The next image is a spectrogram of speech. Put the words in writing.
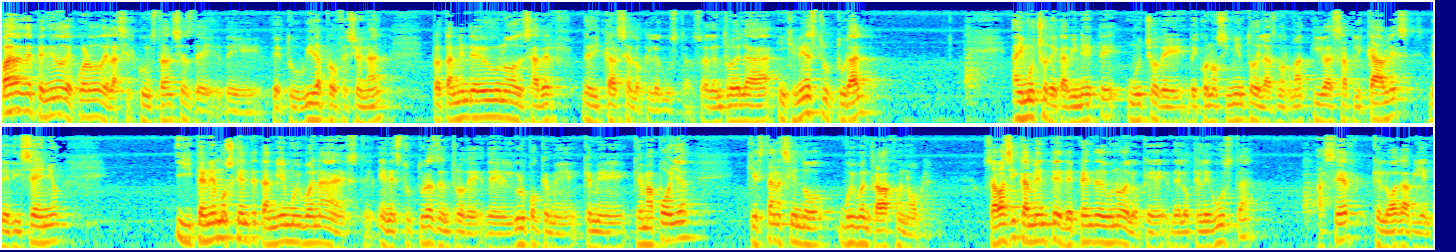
Va dependiendo de acuerdo de las circunstancias de, de- de tu vida profesional, pero también debe uno de saber dedicarse a lo que le gusta. O sea, dentro de la ingeniería estructural hay mucho de gabinete, mucho de, de conocimiento de las normativas aplicables, de diseño, y tenemos gente también muy buena este, en estructuras dentro de- del grupo que me, que, me, que me apoya, que están haciendo muy buen trabajo en obra. O sea, básicamente depende de uno de lo que, de lo que le gusta hacer, que lo haga bien.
